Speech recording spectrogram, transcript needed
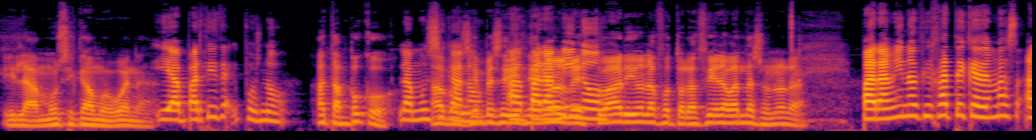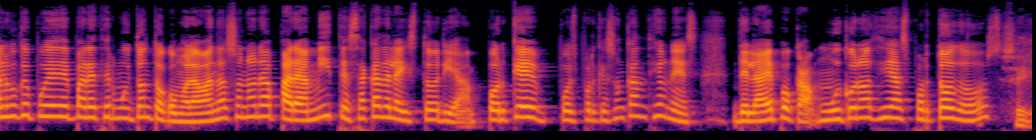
Y la música muy buena. Y a partir de... Pues no, Ah, tampoco. La Ah, música pues no. Siempre se Ah, dice para ¿no? mí el no. vestuario, la fotografía y la banda sonora. Para mí no, fíjate que además algo que puede parecer muy tonto como la banda sonora, para mí te saca de la historia. ¿Por qué? Pues porque son canciones de la época muy conocidas por todos, Sí.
